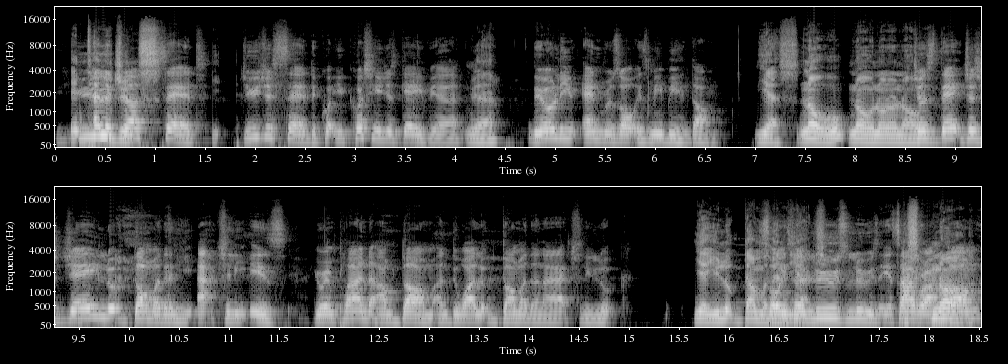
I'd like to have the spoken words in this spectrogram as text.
You intelligence. just said. You just said the que- question you just gave. Yeah. yeah. The only end result is me being dumb. Yes. No. No. No. No. No. Does they, does Jay look dumber than he actually is? You're implying that I'm dumb, and do I look dumber than I actually look? Yeah, you look dumber So than it's you a lose lose. It's It's either I'm not. dumb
